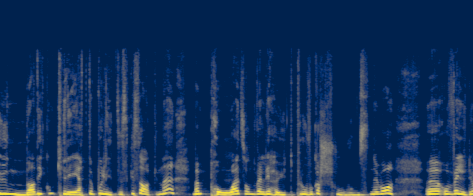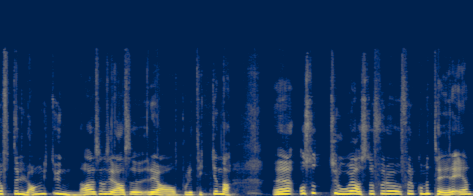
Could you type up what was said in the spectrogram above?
unna de konkrete politiske sakene, men på et sånt veldig høyt provokasjonsnivå. eh, Og veldig ofte langt unna sier, altså, realpolitikken. da. Eh, og så tror jeg også, for å, for å kommentere en,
